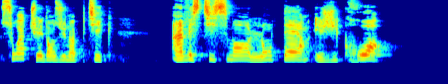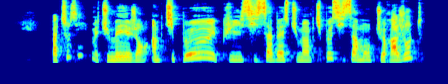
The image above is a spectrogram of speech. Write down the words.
soit tu es dans une optique investissement long terme et j'y crois, pas de souci. Mais tu mets genre un petit peu et puis si ça baisse, tu mets un petit peu. Si ça monte, tu rajoutes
